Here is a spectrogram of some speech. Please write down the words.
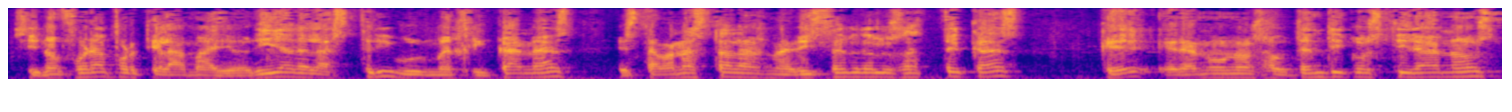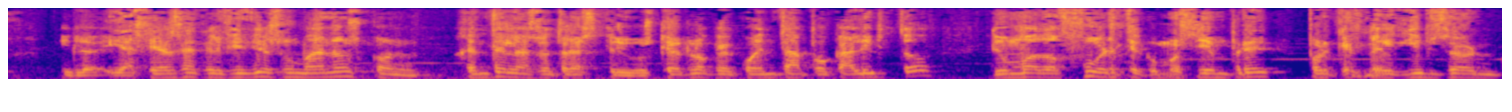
si no fuera porque la mayoría de las tribus mexicanas estaban hasta las narices de los aztecas, que eran unos auténticos tiranos y, hacían sacrificios humanos con gente en las otras tribus, que es lo que cuenta Apocalipto, de un modo fuerte como siempre, porque Mel Gibson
